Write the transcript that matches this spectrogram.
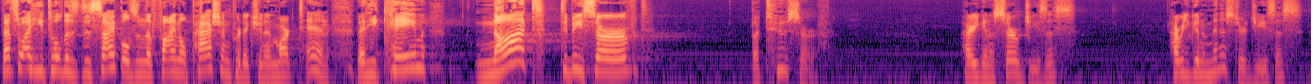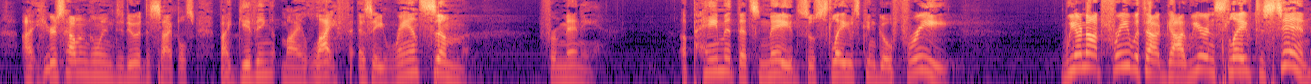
That's why he told his disciples in the final passion prediction in Mark 10 that he came not to be served, but to serve. How are you going to serve Jesus? How are you going to minister, Jesus? Uh, here's how I'm going to do it, disciples by giving my life as a ransom for many. A payment that's made so slaves can go free. We are not free without God. We are enslaved to sin.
